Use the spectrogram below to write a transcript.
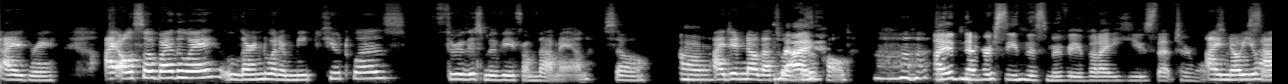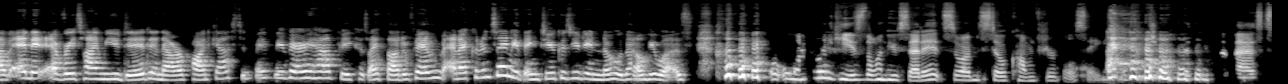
I agree. I also, by the way, learned what a meet cute was through this movie from that man. So Oh. I didn't know that's what Yeah, they I- were called. I had never seen this movie, but I use that term. the I know you so- have, and it, every time you did in our podcast, it made me very happy because I thought of him, and I couldn't say anything to you because you didn't know who the hell he was. Luckily, he's the one who said it, so I'm still comfortable saying it. the he's the best.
